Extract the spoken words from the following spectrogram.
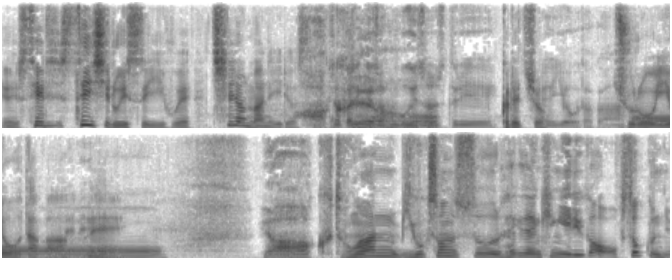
예, 스테이시 루이스 이후에 7년 만에 일이었습니다. 아, 그때까지 계속 한국인 선수들이 그랬죠. 네, 이어오다가 주로 이어오다가 네. 야, 그동안 미국 선수 세계 랭킹 1위가 없었군요.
